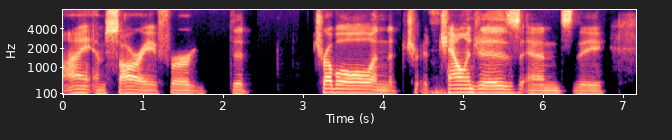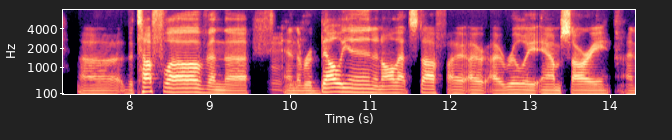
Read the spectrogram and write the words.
I am sorry for the trouble and the tr- challenges and the, uh, the tough love and the mm-hmm. and the mm-hmm. rebellion and all that stuff. I I, I really am sorry. I,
